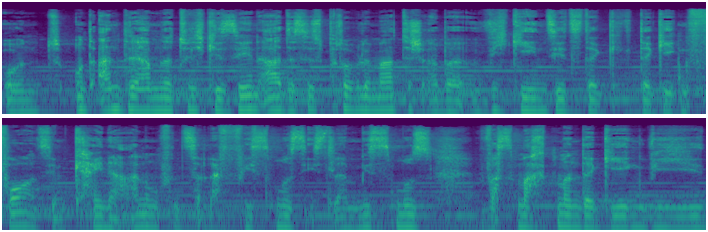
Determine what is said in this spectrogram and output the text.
Und, und andere haben natürlich gesehen, ah, das ist problematisch, aber wie gehen sie jetzt dagegen vor? Sie haben keine Ahnung von Salafismus, Islamismus. Was macht man dagegen? Wie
